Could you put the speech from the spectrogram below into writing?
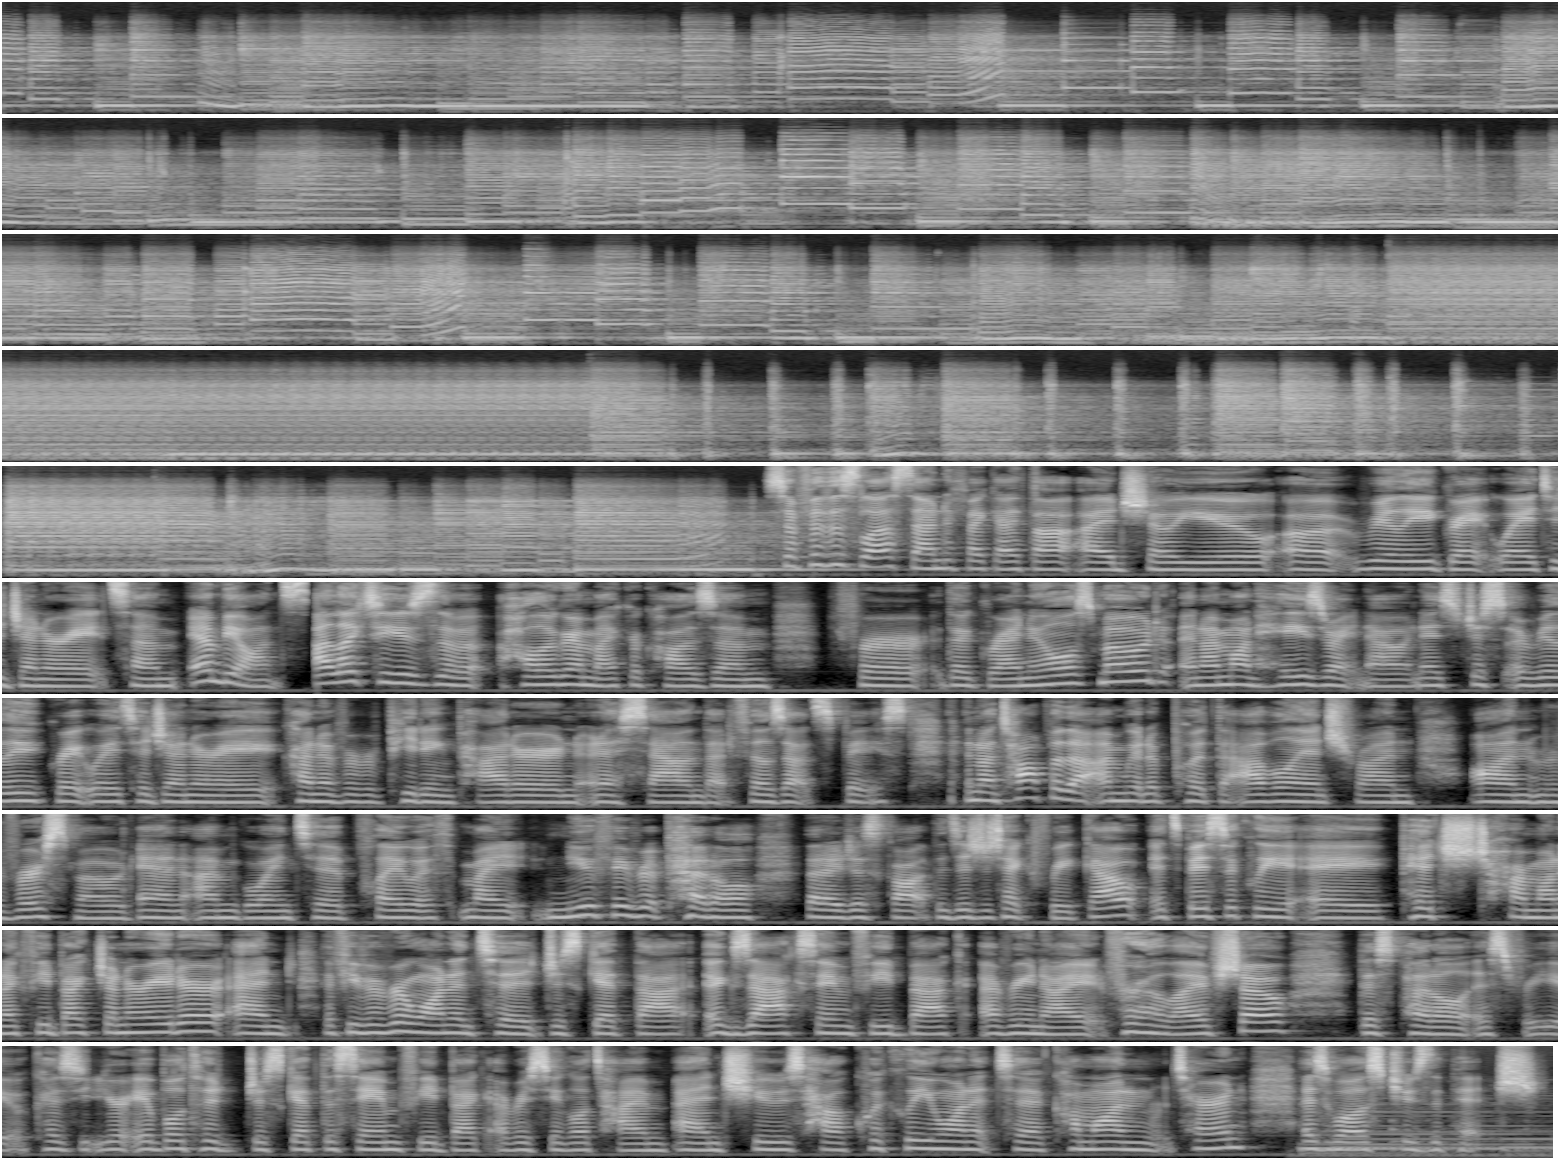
Last sound effect, I thought I'd show you a really great way to generate some ambience. I like to use the hologram microcosm for the granules mode, and I'm on haze right now, and it's just a really great way to generate kind of a repeating pattern and a sound that fills out space. And on top of that, I'm going to put the avalanche run on reverse mode, and I'm going to play with my new favorite pedal that I just got, the Digitech FreqOut. It's basically a pitched harmonic feedback generator, and if you've ever wanted to just get that exact same feedback every night for a live show, this pedal is for you because you're able to just get the same feedback every single time and choose how quickly you want it to come on and return, as well as choose the pitch.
